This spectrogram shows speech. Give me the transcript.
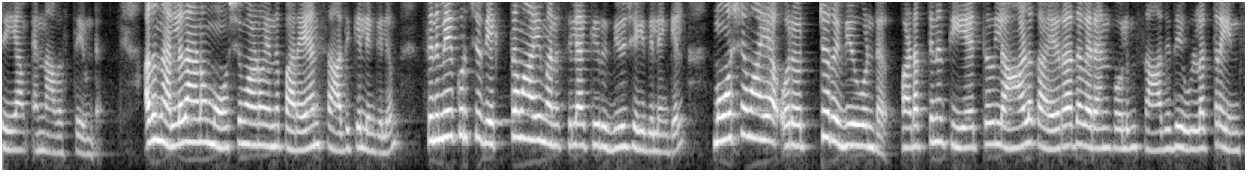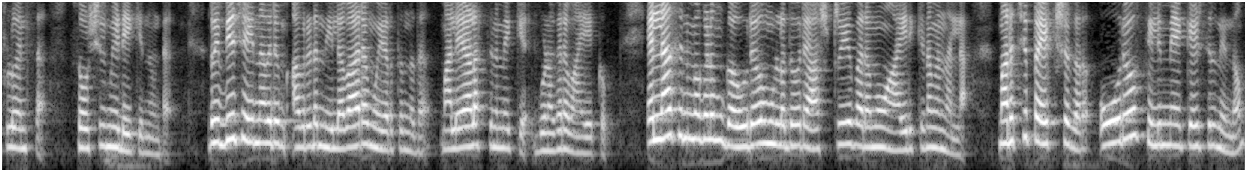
ചെയ്യാം എന്ന അവസ്ഥയുണ്ട്. അത് നല്ലതാണോ മോശമാണോ എന്ന് പറയാൻ സാധിക്കില്ലെങ്കിലും സിനിമയെക്കുറിച്ച് വ്യക്തമായി മനസ്സിലാക്കി റിവ്യൂ ചെയ്തില്ലെങ്കിൽ മോശമായ ഒരൊറ്റ റിവ്യൂ കൊണ്ട് പടത്തിന് തിയേറ്ററിൽ ആൾ കയറാതെ വരാൻ പോലും സാധ്യതയുള്ളത്ര ഇൻഫ്ലുവൻസ് സോഷ്യൽ മീഡിയയ്ക്കുന്നുണ്ട് റിവ്യൂ ചെയ്യുന്നവരും അവരുടെ നിലവാരം ഉയർത്തുന്നത് മലയാള സിനിമയ്ക്ക് ഗുണകരമായേക്കും. എല്ലാ സിനിമകളും ഗൗരവമുള്ളതോ രാഷ്ട്രീയപരമോ ആയിരിക്കണമെന്നല്ല. മറിച്ച് പ്രേക്ഷകർ ഓരോ ഫിലിം മേക്കേഴ്സിൽ നിന്നും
